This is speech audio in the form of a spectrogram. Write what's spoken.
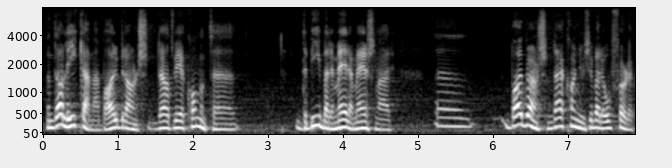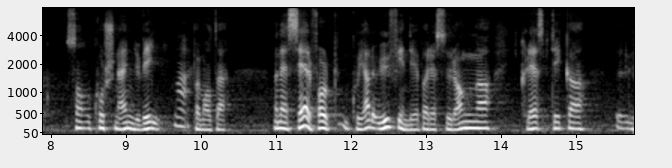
Men da liker jeg meg barbransjen. Det at vi er kommet til Det blir bare mer og mer sånn her eh, Barbransjen, der kan du ikke bare oppføre deg sånn, hvordan enn du vil, Nei. på en måte. Men jeg ser folk hvor jævla ufine de er på restauranter, i klesbutikker, eh,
